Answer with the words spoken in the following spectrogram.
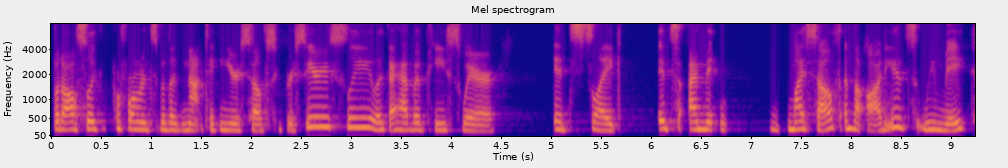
but also like performance but like not taking yourself super seriously. Like I have a piece where it's like it's I make myself and the audience we make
